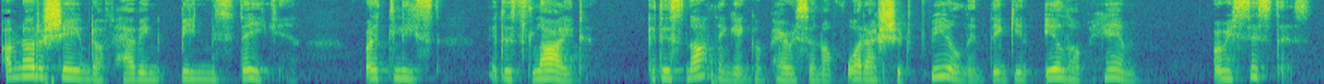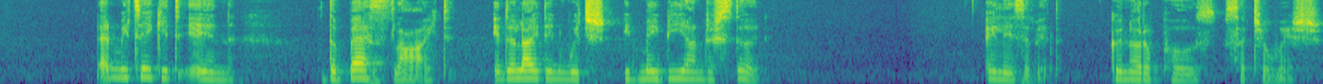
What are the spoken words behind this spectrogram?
I'm not ashamed of having been mistaken, or at least it is light. It is nothing in comparison of what I should feel in thinking ill of him or his sisters. Let me take it in the best light, in the light in which it may be understood. Elizabeth could not oppose such a wish,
